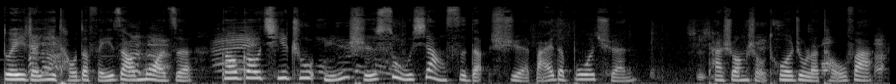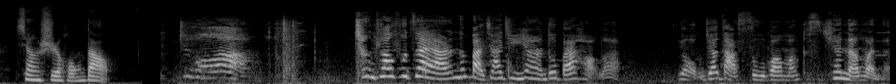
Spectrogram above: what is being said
堆着一头的肥皂沫子，高高沏出云石塑像似的雪白的波泉。他双手托住了头发，向世宏道：“世宏啊，趁挑夫在啊，让他们把家具一样样都摆好了。要我们家大师傅帮忙，可是千难万难。”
